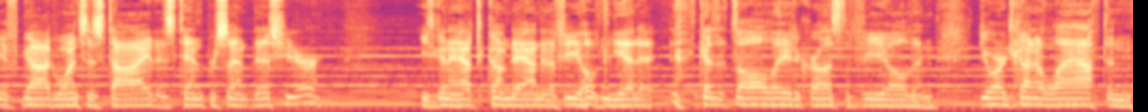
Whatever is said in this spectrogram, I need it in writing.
if God wants his tithe as 10% this year, he's going to have to come down to the field and get it because it's all laid across the field. And George kind of laughed and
